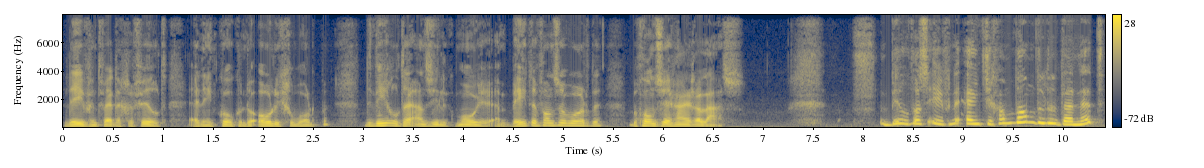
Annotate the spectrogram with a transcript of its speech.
levend werden gevild en in kokende olie geworpen, de wereld daar aanzienlijk mooier en beter van zou worden, begon zij haar relaas. Bill was even een eindje gaan wandelen daarnet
